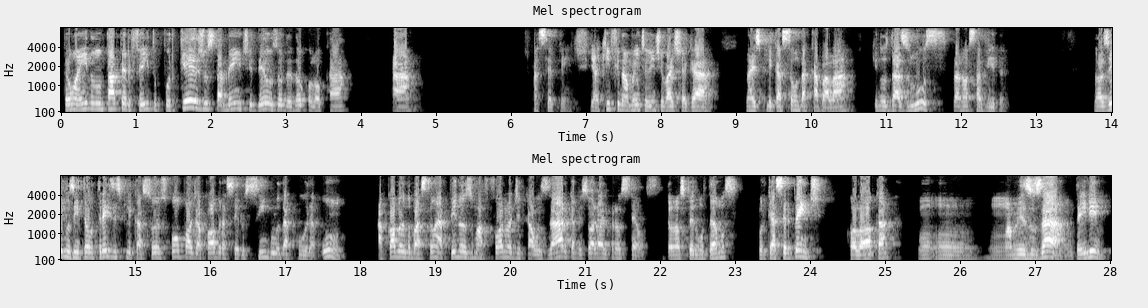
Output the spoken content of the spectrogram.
Então ainda não está perfeito porque justamente Deus ordenou colocar a, a serpente. E aqui finalmente a gente vai chegar na explicação da Kabbalah que nos dá luz para a nossa vida. Nós vimos então três explicações como pode a cobra ser o símbolo da cura. Um, a cobra no bastão é apenas uma forma de causar que a pessoa olhe para os céus. Então nós perguntamos por que a serpente coloca um, um, uma mezuzá, um teilim.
